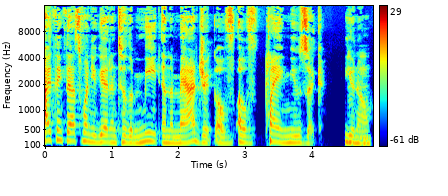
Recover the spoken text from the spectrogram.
I think that's when you get into the meat and the magic of of playing music. You Mhm. know,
